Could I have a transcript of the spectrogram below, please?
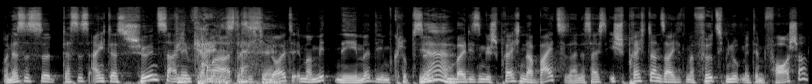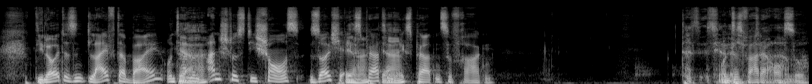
Und das ist so, das ist eigentlich das Schönste an Wie dem Format, ist dass das ich die denn? Leute immer mitnehme, die im Club sind, Ja. um bei diesen Gesprächen dabei zu sein. Das heißt, ich spreche dann, sage ich jetzt mal, 40 Minuten mit dem Forscher. Die Leute sind live dabei und haben Ja. im Anschluss die Chance, solche Expertinnen ja. und Experten zu fragen. Das ist ja Und der das war da auch so.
